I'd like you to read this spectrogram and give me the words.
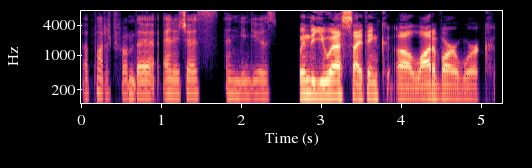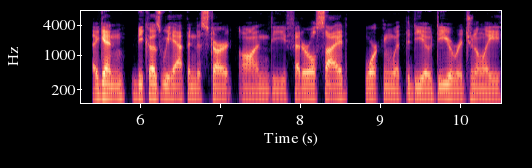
apart from the NHS and India's? In the US, I think a lot of our work, again, because we happen to start on the federal side, working with the DoD originally,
